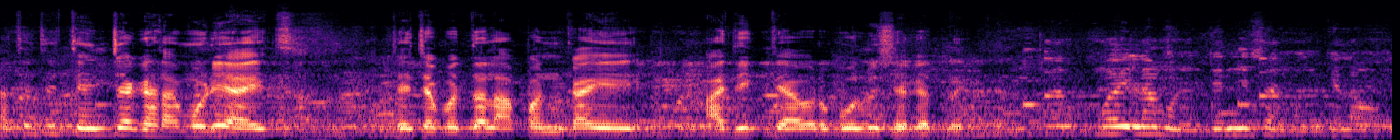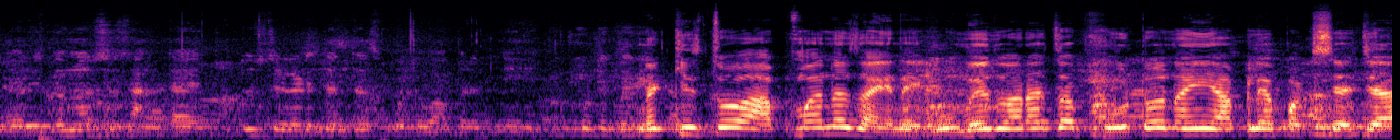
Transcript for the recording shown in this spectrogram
आता ते त्यांच्या घडामोडी आहेत. त्याच्याबद्दल आपण काही अधिक त्यावर बोलू शकत नाही. महिला म्हणून त्यांनी सन्मान केला उमेदवारी देऊन असं सांगतायत. दुसरीकडे त्यांचाच फोटो वापरत नाही. कुठेतरी नक्कीच तो अपमानच आहे नाही उमेदवाराचा फोटो नाही आपल्या पक्षाच्या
